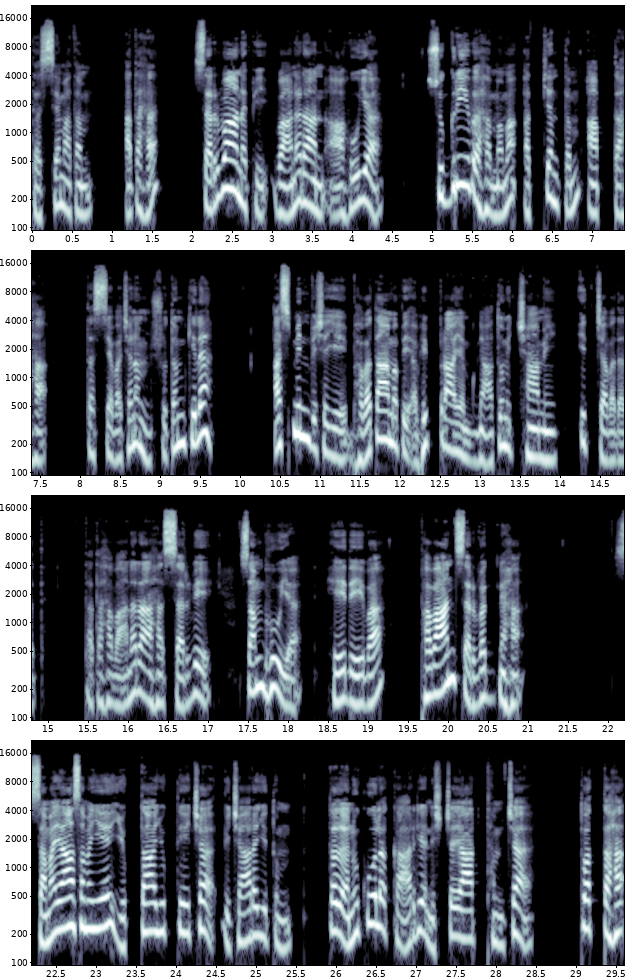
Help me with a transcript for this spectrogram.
तस्य मतम्। अतः सर्वानपि वानरान् आहूय सुग्रीवः मम अत्यन्तम् आप्तः। तस्य वचनम् श्रुतम् किल अस्मिन् विषये भवतामपि अभिप्रायम् ज्ञातुमिच्छामि इत्यवदत्। ततः वानराः सर्वे सम्भूय हे देव भवान् सर्वज्ञः। समयासमये युक्तायुक्ते च विचारयितुम् तदनुकूलकार्यनिश्चयार्थम् च त्वत्तः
